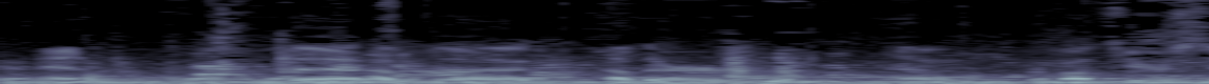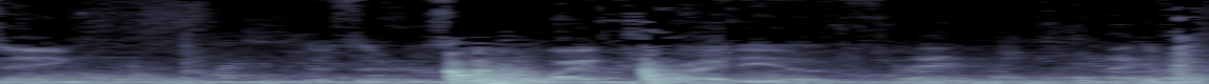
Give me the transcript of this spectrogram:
And the, of the other uh, robots you were seeing, if there's a wide variety of different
